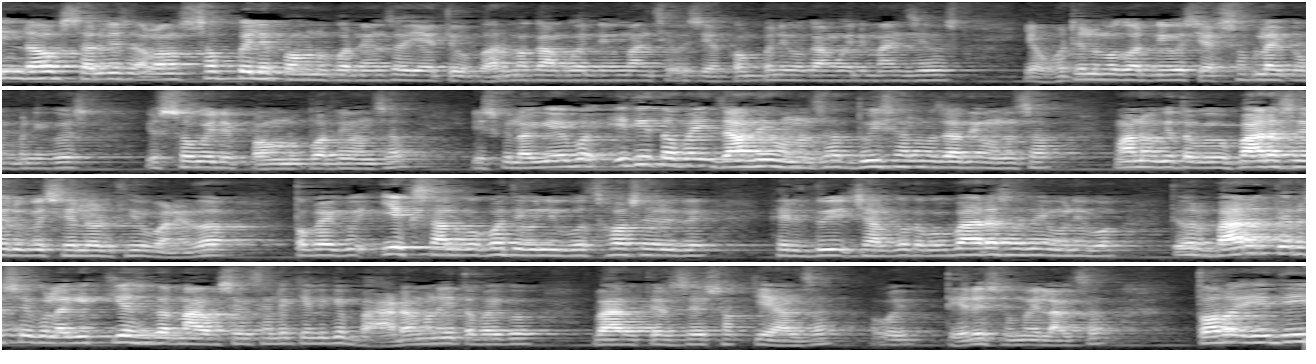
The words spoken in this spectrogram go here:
इन्ड अफ सर्भिस अलाउन्स सबैले पाउनुपर्ने हुन्छ या त्यो घरमा काम गर्ने मान्छे होस् या कम्पनीमा काम गर्ने मान्छे होस् या होटेलमा गर्ने होस् या सप्लाई कम्पनीको होस् यो सबैले पाउनुपर्ने हुन्छ। यसको लागि अब यदि तपाईँ जाँदै हुनुहुन्छ दुई सालमा जाँदै हुनुहुन्छ मानव कि तपाईँको बाह्र सय रुपियाँ सेलर थियो भने त तपाईँको एक सालको कति हुने भयो छ सय रुपियाँ फेरि दुई सालको तपाईँको बाह्र सय नै हुने भयो। त्यो भएर बाह्र तेह्र सयको लागि केस गर्न आवश्यक छैन किनकि भाडामा नै तपाईँको बाह्र तेह्र सय सकिहाल्छ। अब धेरै समय लाग्छ। तर यदि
